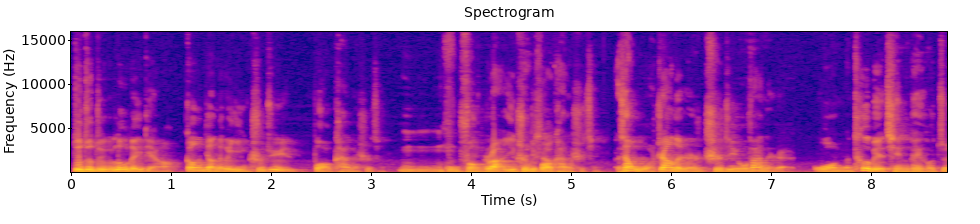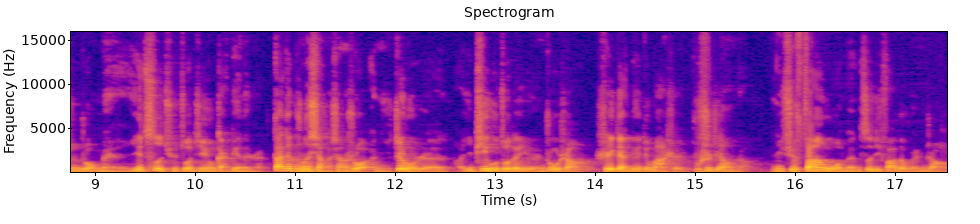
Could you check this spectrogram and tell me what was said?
对对对，漏了一点啊，刚刚讲那个影视剧不好看的事情，嗯，古风是吧？影视剧不好看的事情，像我这样的人是吃金庸饭的人，我们特别钦佩和尊重每一次去做金庸改编的人。大家可能想象说，你这种人啊，一屁股坐在原著上，谁改编就骂谁，不是这样的。你去翻我们自己发的文章。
